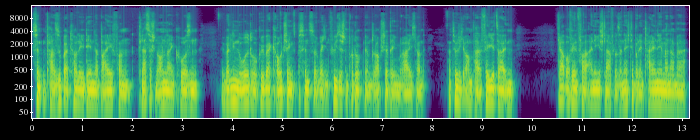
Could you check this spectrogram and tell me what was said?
Es sind ein paar super tolle Ideen dabei von klassischen Online-Kursen über Linoldruck, über Coachings bis hin zu irgendwelchen physischen Produkten im Dropshipping-Bereich und natürlich auch ein paar Affiliate-Seiten. Gab auf jeden Fall einige schlaflose Nächte bei den Teilnehmern, aber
